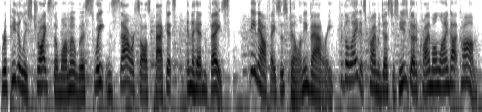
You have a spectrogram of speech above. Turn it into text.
repeatedly strikes the woman with sweet and sour sauce packets in the head and face. He now faces felony battery. For the latest crime and justice news, go to crimeonline.com.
